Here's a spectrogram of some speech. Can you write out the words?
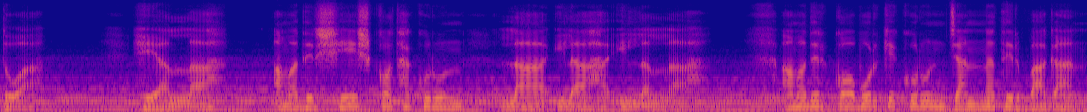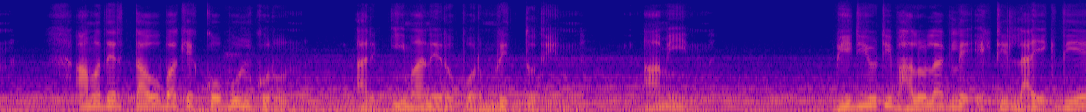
দোয়া, হে আল্লাহ, আমাদের শেষ কথা করুন, লা ইলাহা ইল্লাল্লাহ। আমাদের কবরকে করুন জান্নাতের বাগান। আমাদের তাওবাকে কবুল করুন। আর ইমানের ওপর মৃত্যু দিন। আমিন। ভিডিওটি ভালো লাগলে একটি লাইক দিয়ে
